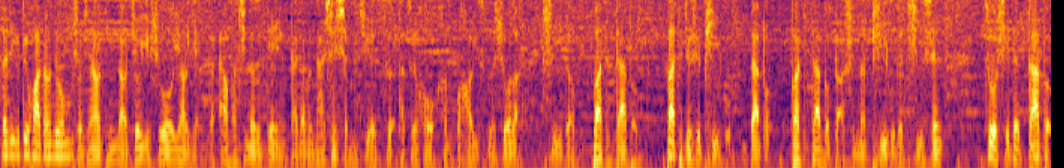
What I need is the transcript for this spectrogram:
在这个对话当中，我们首先要听到 Joey 说要演一个 Al Pacino 的电影，大家问他是什么角色，他最后很不好意思的说了是一个 butt double，butt 就是屁股，double，butt double 表示呢屁股的替身，做谁的 double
